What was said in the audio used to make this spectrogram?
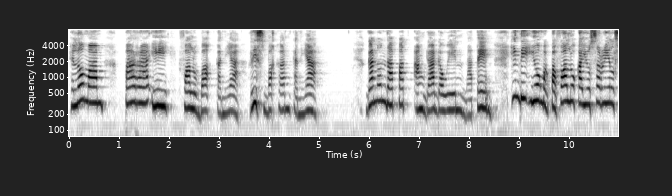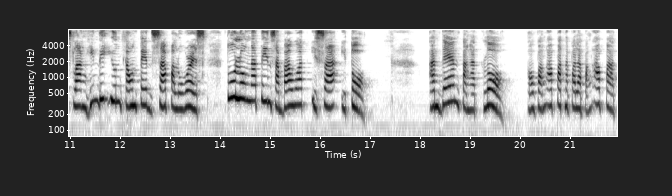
hello ma'am, para i-follow back kanya, risbackan kanya. Ganon dapat ang gagawin natin. Hindi yung magpa-follow kayo sa Reels lang, hindi yun counted sa followers. Tulong natin sa bawat isa ito. And then, pangatlo, o pang-apat na pala, pang-apat,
